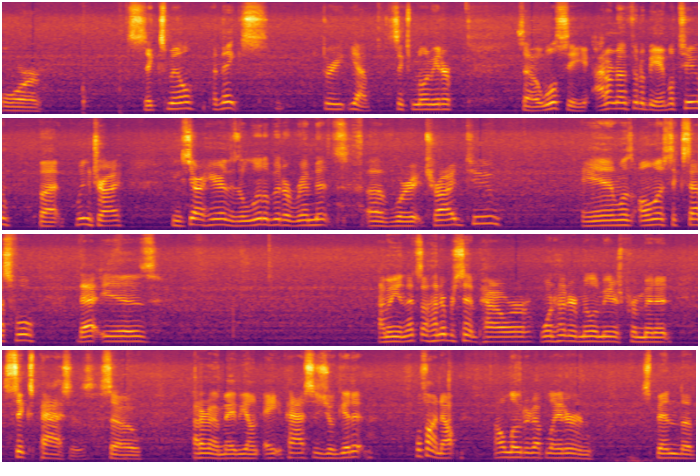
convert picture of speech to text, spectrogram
or six mil, I think, three, yeah, six millimeter. So we'll see. I don't know if it'll be able to, but we can try. You can see right here, there's a little bit of remnants of where it tried to and was almost successful. That is, I mean, that's 100% power, 100 millimeters per minute, six passes. So, I don't know, maybe on eight passes you'll get it. We'll find out. I'll load it up later and spend the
